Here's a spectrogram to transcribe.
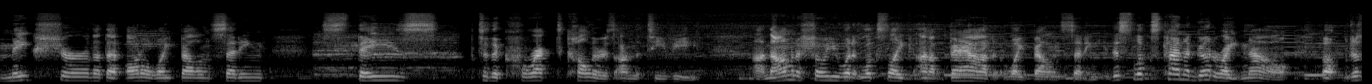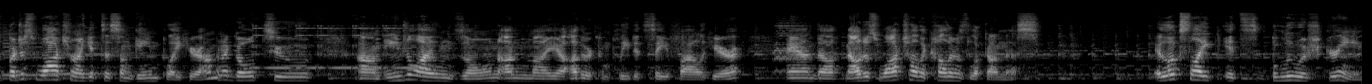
make sure that that auto white balance setting stays to the correct colors on the TV. Uh, now I'm going to show you what it looks like on a bad white balance setting. This looks kind of good right now, but just but just watch when I get to some gameplay here. I'm going to go to um, Angel Island Zone on my uh, other completed save file here, and uh, now just watch how the colors look on this. It looks like it's bluish green.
